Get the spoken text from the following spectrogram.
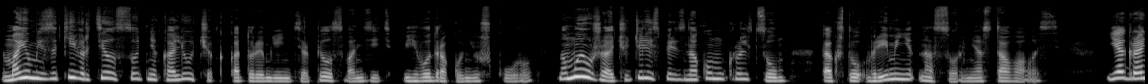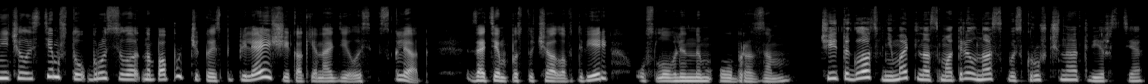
На моем языке вертелась сотня колючек, которые мне не терпелось вонзить в его драконью шкуру. Но мы уже очутились перед знакомым крыльцом, так что времени на ссор не оставалось. Я ограничилась тем, что бросила на попутчика испепеляющий, как я надеялась, взгляд. Затем постучала в дверь условленным образом. Чей-то глаз внимательно осмотрел нас сквозь крошечное отверстие.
